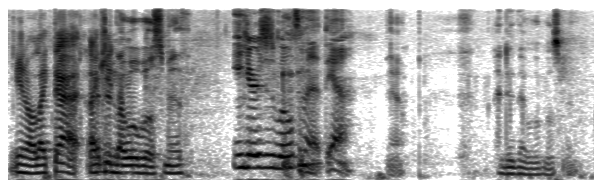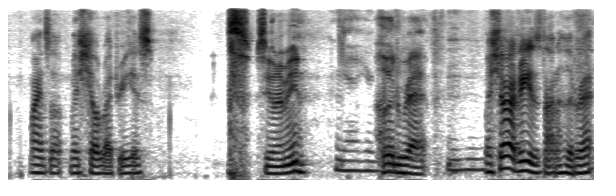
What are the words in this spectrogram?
you know, like that, I I did can. that with Will Smith. Yours is Will Smith, yeah. Yeah, I did that with Will Smith. Mine's up. Michelle Rodriguez. See what I mean? Yeah, you're Hood rat. Mm-hmm. Michelle Rodriguez is not a hood rat.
